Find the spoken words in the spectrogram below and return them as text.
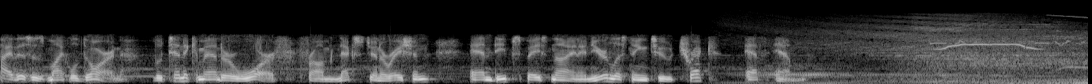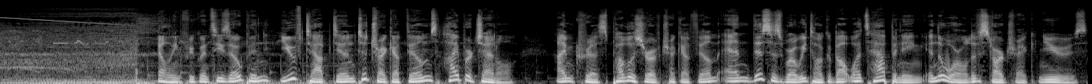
Hi, this is Michael Dorn, Lieutenant Commander Worf from Next Generation and Deep Space Nine, and you're listening to Trek FM. Hailing frequencies open, you've tapped into Trek Hyper Channel. I'm Chris, publisher of Trek FM, and this is where we talk about what's happening in the world of Star Trek news.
